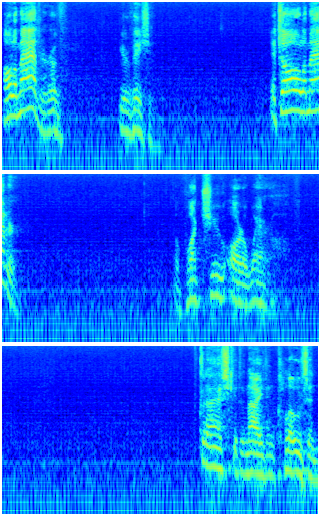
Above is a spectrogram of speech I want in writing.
for. All a matter of your vision. It's all a matter of what you are aware of. Could I ask you tonight in closing,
